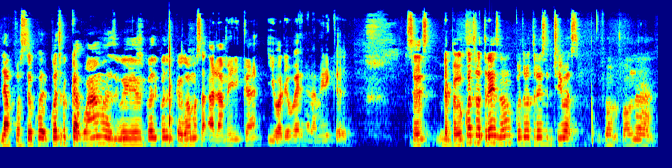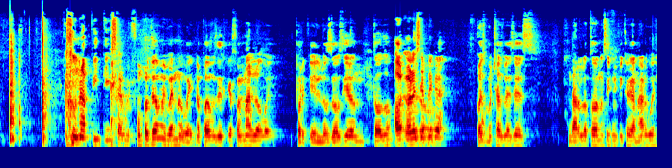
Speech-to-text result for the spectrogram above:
le apostó cua- cuatro caguamas, güey. Cuatro, cuatro caguamas a, a la América y valió verga la América. ¿Sabes? Le pegó 4-3, ¿no? 4-3 en Chivas. Fue, fue una. Una pitiza, güey. Fue un partido muy bueno, güey. No podemos decir que fue malo, güey. Porque los dos dieron todo. Ahora ahora sí aplica. Pues muchas veces darlo todo no significa ganar, güey.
